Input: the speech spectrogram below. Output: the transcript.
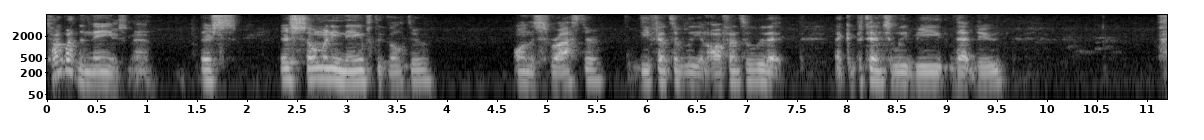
talk about the names, man. There's there's so many names to go through on this roster, defensively and offensively, that that could potentially be that dude.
